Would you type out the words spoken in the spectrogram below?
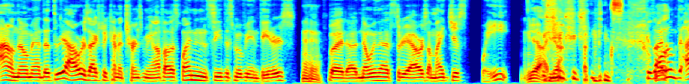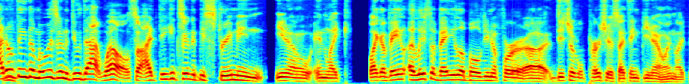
I don't know, man. The three hours actually kind of turns me off. I was planning to see this movie in theaters, mm-hmm. but uh, knowing that it's three hours, I might just wait. Yeah, I know. Because well, I don't, I don't think the movie's going to do that well. So I think it's going to be streaming, you know, in like like avail at least available you know for uh digital purchase i think you know in like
